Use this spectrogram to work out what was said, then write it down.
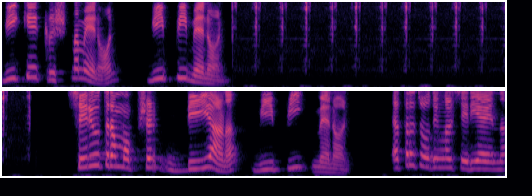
V K Krishna Menon V P Menon. ശരിയുത്തരം ഓപ്ഷൻ ഡി ആണ് വി പി മേനോൻ. എത്ര ചോദ്യങ്ങൾ ശരിയായെന്ന്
